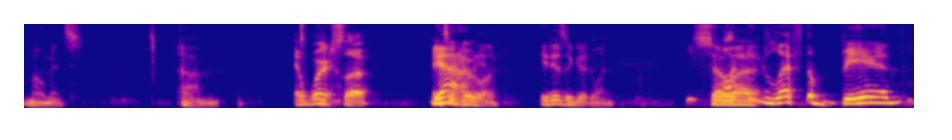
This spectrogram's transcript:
moments. It works though. It's yeah, a good one. It is a good one. He so uh, left the band.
